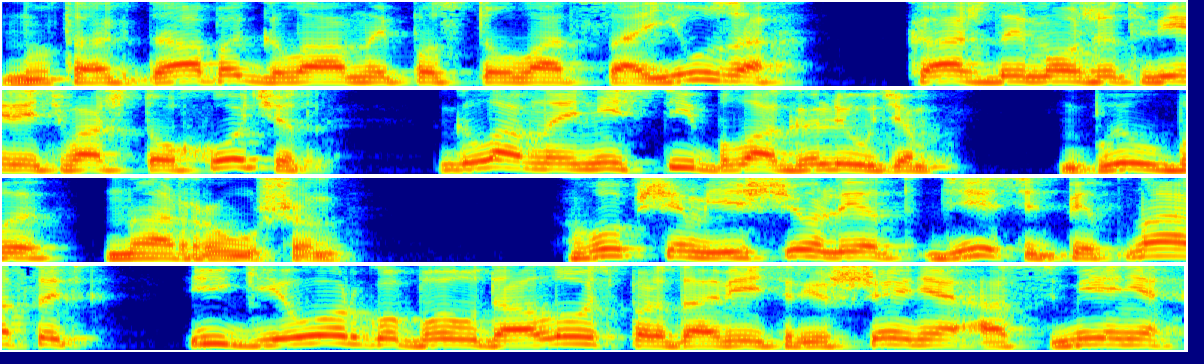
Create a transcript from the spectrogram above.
Но тогда бы главный постулат Союза «каждый может верить во что хочет», главное нести благо людям, был бы нарушен. В общем, еще лет 10-15, и Георгу бы удалось продавить решение о смене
